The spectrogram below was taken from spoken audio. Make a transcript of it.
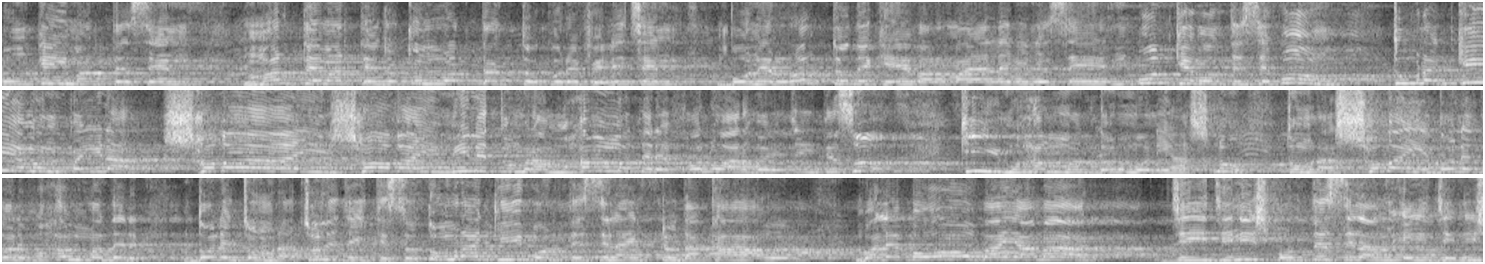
বোনকেই মারতেছেন। মারতে মারতে যখন রক্তাক্ত করে ফেলেছেন, বোনের রক্ত দেখে এবার মায়া লেগে গেছেন বোনকে বলতেছে, বোন, তোমরা কি এমন পাইলা সবাই সবাই মিলে তোমরা মুহাম্মদের ফলোয়ার হয়ে যাইতেছো? কি মোহাম্মদ ধর্ম নিয়ে আসলো? তোমরা সবাই দলে দলে মোহাম্মদের দলে তোমরা চলে যাইতেছো। তোমরা কি পড়তেছিলা একটু দেখাও। বলে বো ভাই আমার যেই জিনিস পড়তেছিলাম, এই জিনিস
